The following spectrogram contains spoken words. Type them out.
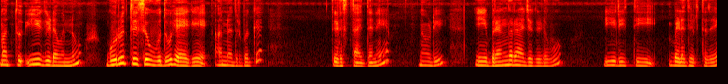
ಮತ್ತು ಈ ಗಿಡವನ್ನು ಗುರುತಿಸುವುದು ಹೇಗೆ ಅನ್ನೋದ್ರ ಬಗ್ಗೆ ತಿಳಿಸ್ತಾ ಇದ್ದೇನೆ. ನೋಡಿ, ಈ ಬರಂಗರಾಜ ಗಿಡವು ಈ ರೀತಿ ಬೆಳೆದಿರ್ತದೆ.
